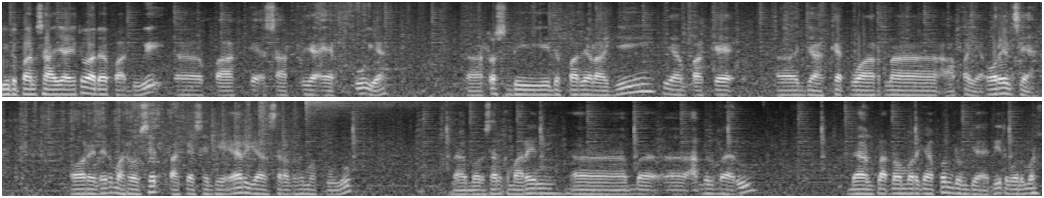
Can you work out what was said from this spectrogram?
di depan saya itu ada Pak Dwi uh, pakai Satria FU ya. Nah terus di depannya lagi yang pakai uh, jaket warna apa ya orange ya. Orange itu Mas Rosid pakai CBR yang 150 nah barusan kemarin uh, ambil baru dan plat nomornya pun belum jadi teman-teman.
